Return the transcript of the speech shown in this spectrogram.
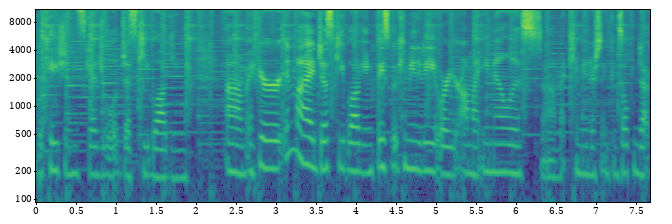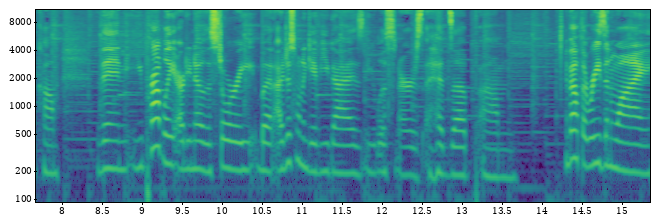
publication schedule of Just Keep Blogging. Um, if you're in my Just Keep Blogging Facebook community or you're on my email list um, at kimandersonconsulting.com, then you probably already know the story, but I just want to give you guys, you listeners, a heads up um, about the reason why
